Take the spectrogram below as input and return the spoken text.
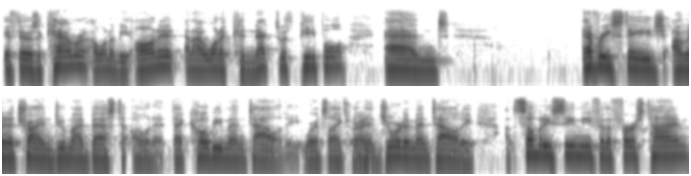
if there's a camera, I want to be on it and I want to connect with people. And every stage I'm going to try and do my best to own it. That Kobe mentality where it's like right. that Jordan mentality. Uh, Somebody see me for the first time,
